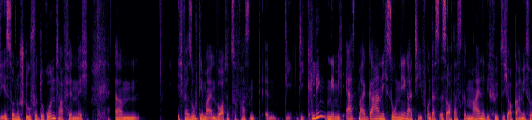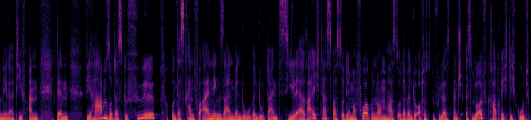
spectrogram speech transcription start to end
die ist so eine Stufe drunter, finde ich. Ähm, ich versuche die mal in Worte zu fassen, ähm, die, die klingt nämlich erstmal gar nicht so negativ. Und das ist auch das Gemeine, die fühlt sich auch gar nicht so negativ an. Denn wir haben so das Gefühl, und das kann vor allen Dingen sein, wenn du, wenn du dein Ziel erreicht hast, was du dir mal vorgenommen hast, oder wenn du auch das Gefühl hast, Mensch, es läuft gerade richtig gut,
